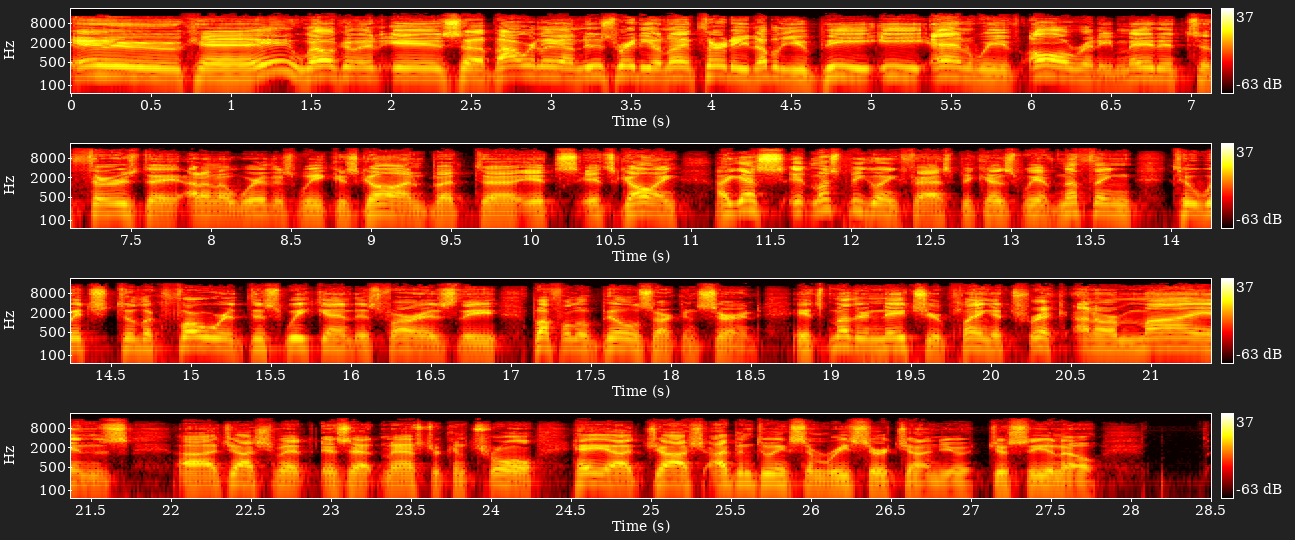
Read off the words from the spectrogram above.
Okay, welcome. It is uh, Bauerle on News Radio 930 WBEN. We've already made it to Thursday. I don't know where this week is gone, but uh, it's it's going. I guess it must be going fast because we have nothing to which to look forward this weekend as far as the Buffalo Bills are concerned. It's Mother Nature playing a trick on our minds. Uh, Josh Schmidt is at Master Control. Hey, uh, Josh, I've been doing some research on you, just so you know.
